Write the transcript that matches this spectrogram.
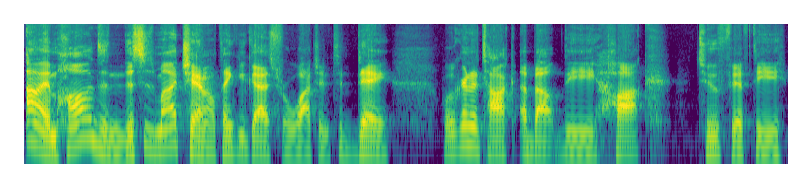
I'm Hanz and this is my channel. Thank you guys for watching. Today we're going to talk about the Hawk 250.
